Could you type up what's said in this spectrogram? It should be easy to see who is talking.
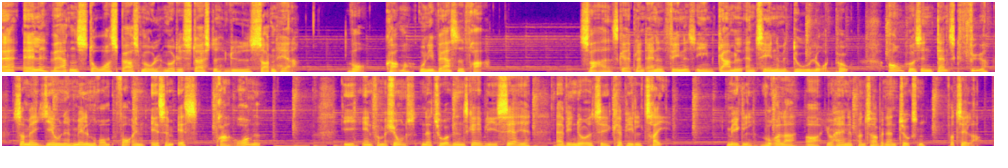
Speaker 1: Af alle verdens store spørgsmål må det største lyde sådan her. Hvor kommer universet fra? Svaret skal blandt andet findes i en gammel antenne med duelort på, og hos en dansk fyr, som med jævne mellemrum får en sms fra rummet. I Informations naturvidenskabelige serie er vi nået til kapitel 3. Mikkel Vurala og Johanne Pontoppidan Tuxen fortæller.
